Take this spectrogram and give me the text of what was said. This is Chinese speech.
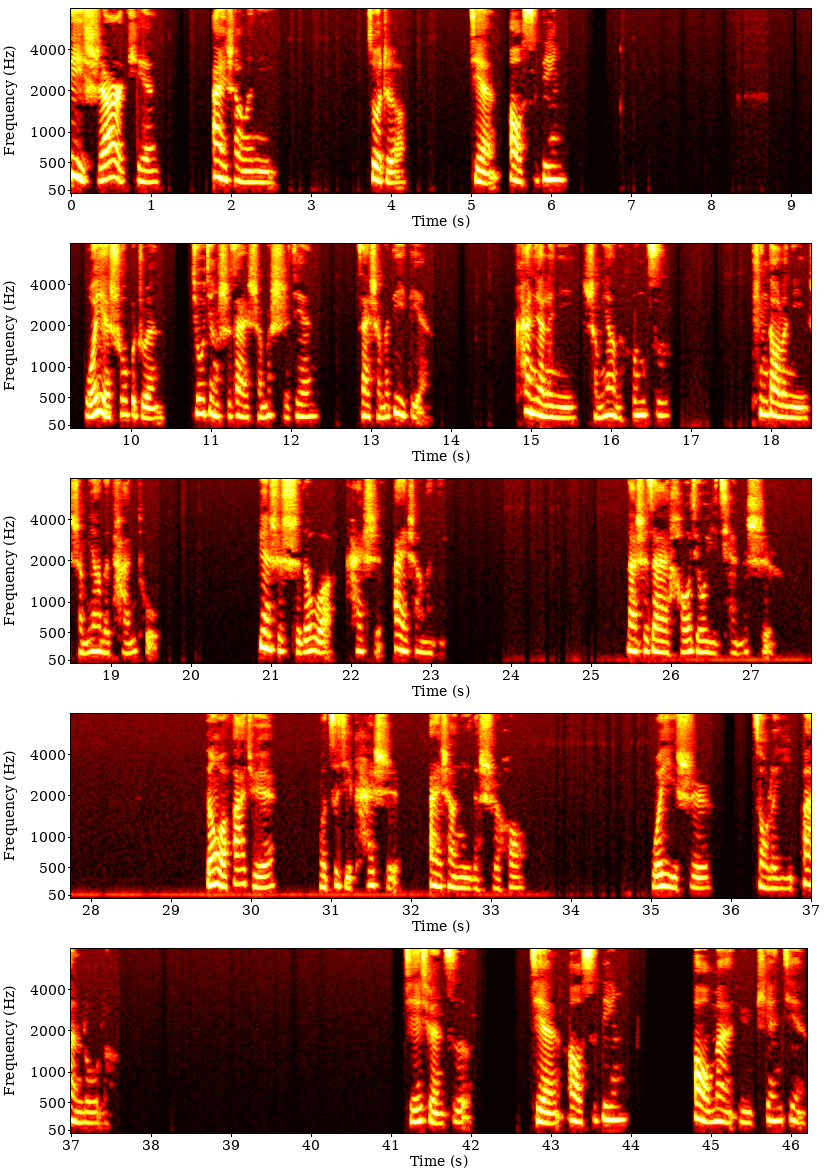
第十二天，爱上了你。作者：简·奥斯汀。我也说不准究竟是在什么时间，在什么地点，看见了你什么样的风姿，听到了你什么样的谈吐，便是使得我开始爱上了你。那是在好久以前的事。等我发觉我自己开始爱上你的时候，我已是走了一半路了。节选自简·奥斯丁《傲慢与偏见》。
